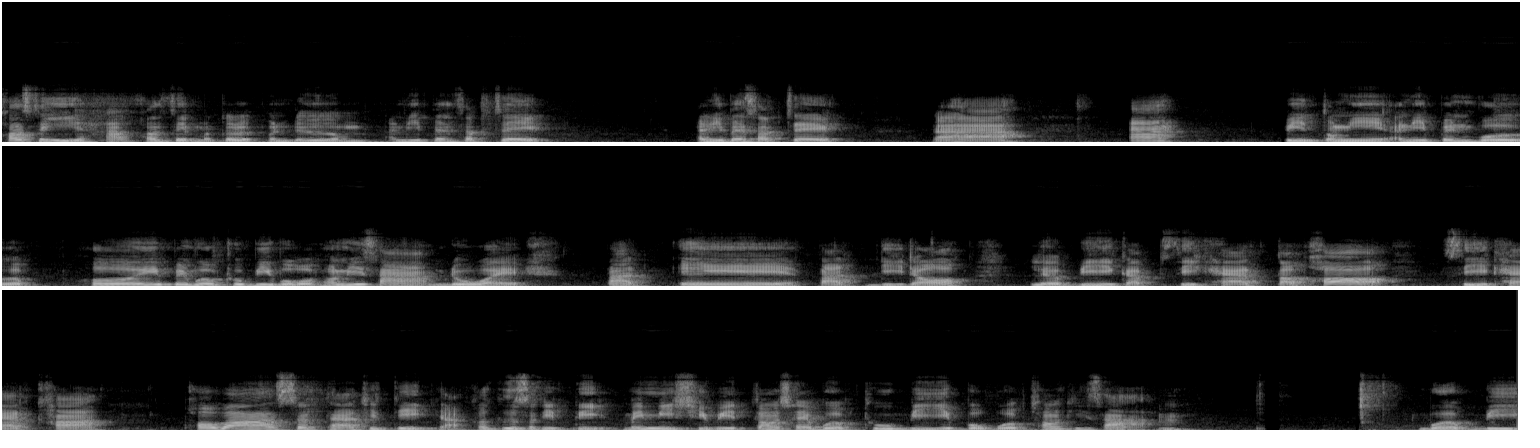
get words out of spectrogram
ข้อ4หาคอนเซ็ปต์เหมือนเหมือนเดิม อันนี้เป็น subject อันนี้เป็น subject นะคะอะปิดตรงนี้อันนี้เป็น verb เฮ้ย เป็น verb to be บวก verb ท่อนที่ 3 ด้วย ตัด a ตัด d dog เหลือ b กับ c cat ตอบข้อ c cat ค่ะ เพราะว่า statistic อะก็คือสถิติไม่มีชีวิตต้องใช้ verb to be บวก verb ช่องที่ 3 verb be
